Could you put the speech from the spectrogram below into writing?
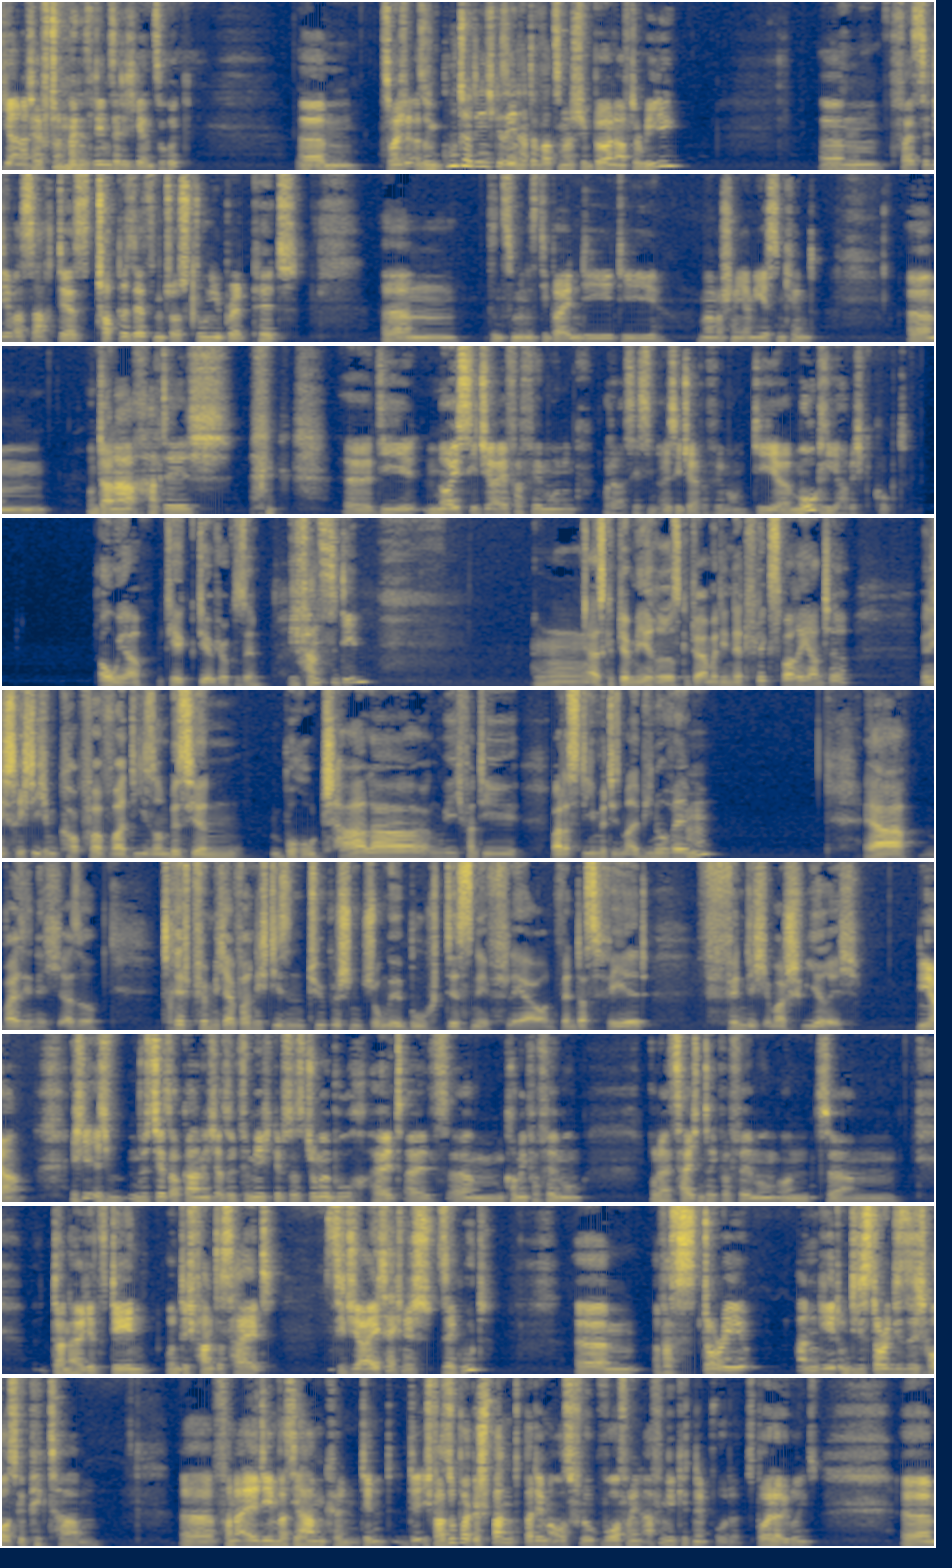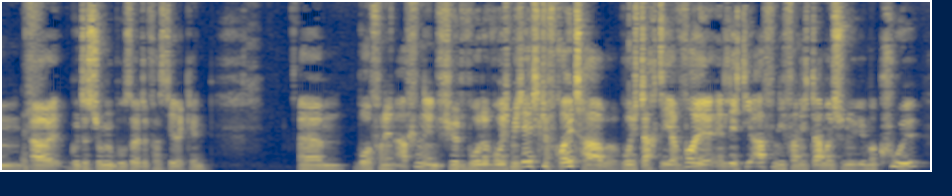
die anderthalb Stunden meines Lebens hätte ich gern zurück. Mhm. Ähm, zum Beispiel, also ein guter, den ich gesehen hatte, war zum Beispiel Burn After Reading. Ähm, mhm. Falls der dir was sagt. Der ist top besetzt mit Josh Clooney, Brad Pitt. Ähm, sind zumindest die beiden, die, die man wahrscheinlich am ehesten kennt. Ähm, und danach hatte ich äh, die neue CGI-Verfilmung, oder was ist die neue CGI-Verfilmung? Die äh, Mowgli habe ich geguckt. Oh ja, die, die habe ich auch gesehen. Wie fandst du den? Hm, es gibt ja mehrere. Es gibt ja einmal die Netflix-Variante. Wenn ich es richtig im Kopf habe, war die so ein bisschen brutaler irgendwie. Ich fand die, war das die mit diesem Albino-Welpen? Mhm. Ja, weiß ich nicht. Also trifft für mich einfach nicht diesen typischen Dschungelbuch-Disney-Flair. Und wenn das fehlt, finde ich immer schwierig. Ja, ich, ich wüsste jetzt auch gar nicht, also für mich gibt es das Dschungelbuch halt als ähm, Comic-Verfilmung oder als Zeichentrick-Verfilmung und ähm, dann halt jetzt den. Und ich fand es halt CGI-technisch sehr gut. Ähm, was Story angeht und die Story, die sie sich rausgepickt haben, äh, von all dem, was sie haben können. Den, den, ich war super gespannt bei dem Ausflug, wo er von den Affen gekidnappt wurde. Spoiler übrigens. Ähm, aber gut, das Dschungelbuch sollte fast jeder kennen ähm, wo er von den Affen entführt wurde, wo ich mich echt gefreut habe, wo ich dachte, jawohl, endlich die Affen, die fand ich damals schon irgendwie immer cool.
